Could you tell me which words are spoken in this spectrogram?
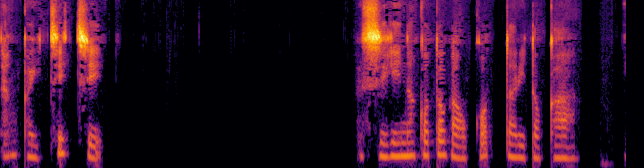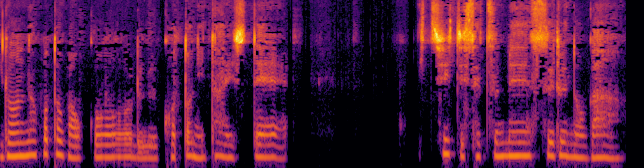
なんかいちいち不思議なことが起こったりとか、いろんなことが起こることに対して、いちいち説明するのが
